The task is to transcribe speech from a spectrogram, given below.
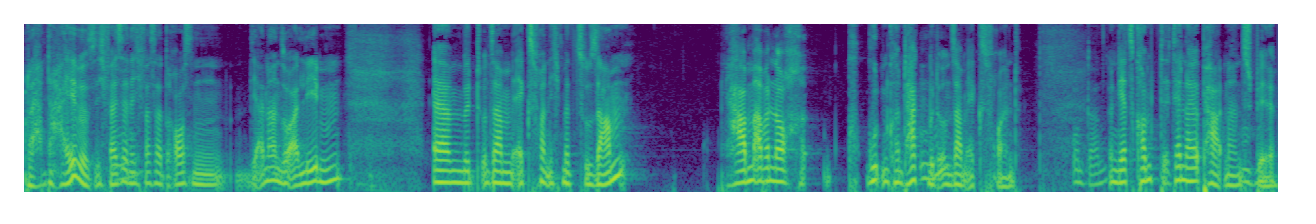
oder ein halbes, ich weiß ja nicht, was da draußen die anderen so erleben, ähm, mit unserem Ex-Freund nicht mehr zusammen, haben aber noch guten Kontakt mit unserem Ex-Freund. Und dann? Und jetzt kommt der neue Partner ins Spiel.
